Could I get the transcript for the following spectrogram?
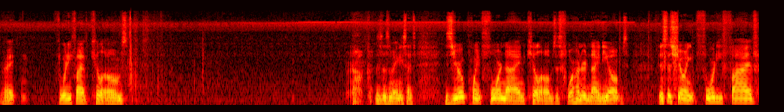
Right? 45 kilo ohms. Oh, God, this doesn't make any sense. 0.49 kilo ohms is 490 ohms. This is showing 45.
